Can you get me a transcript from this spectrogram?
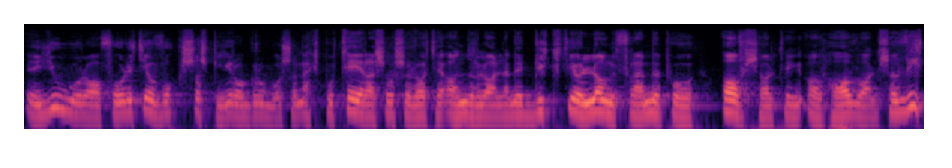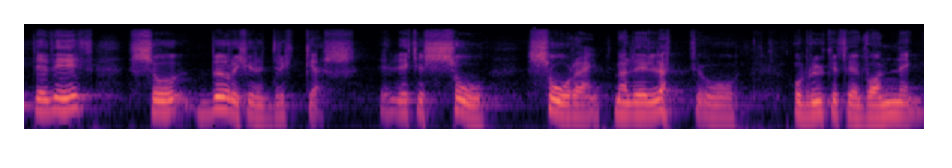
eh, jorda og får det til å vokse og spire og gro, og som eksporteres også til andre land. De er dyktige og langt fremme på avsalting av havvann. Så vidt jeg vet, så bør ikke det drikkes. Det er ikke så, så rent, men det er lett å, å bruke til vanning.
